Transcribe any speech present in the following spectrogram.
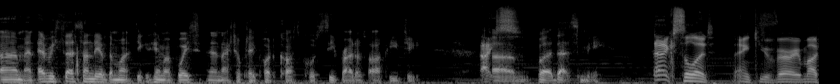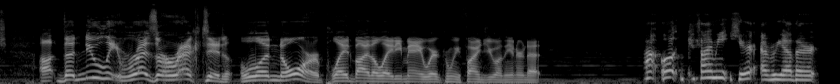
Um, and every third Sunday of the month, you can hear my voice in an actual play podcast called Sea Riders RPG. Nice. Um, but that's me. Excellent. Thank you very much. Uh, the newly resurrected Lenore, played by the Lady May. Where can we find you on the internet? Uh, well, you can find me here every other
